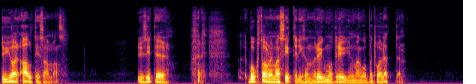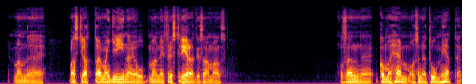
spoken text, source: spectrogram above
Du gör allt tillsammans. Du sitter bokstavligen, man sitter liksom rygg mot rygg när man går på toaletten. Man, eh, man skrattar, man grinar ihop, man är frustrerad tillsammans. Och sen eh, komma hem och sen den där tomheten.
